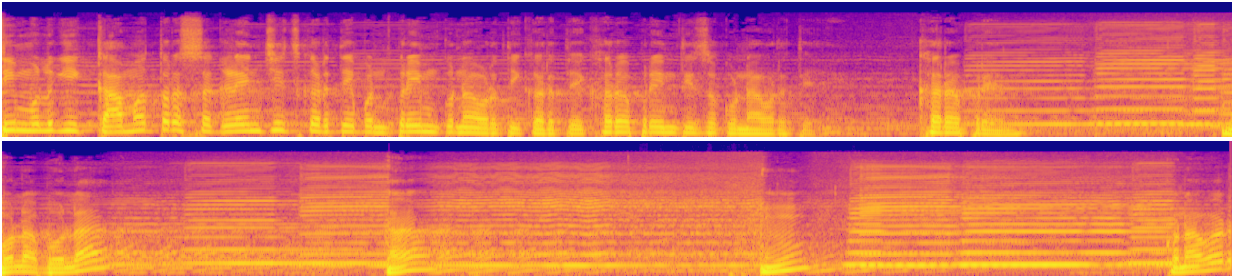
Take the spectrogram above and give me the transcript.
ती मुलगी कामं तर सगळ्यांचीच करते पण प्रेम कुणावरती करते? खरं प्रेम तिचं कुणावरती? खरं प्रेम. बोला बोला. कुणावर?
